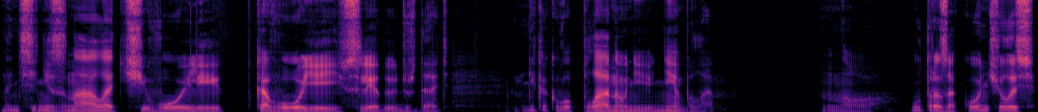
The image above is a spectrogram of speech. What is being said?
Нэнси не знала, чего или кого ей следует ждать. Никакого плана у нее не было. Но утро закончилось,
